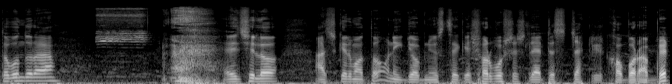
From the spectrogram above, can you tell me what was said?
তো বন্ধুরা এই ছিল আজকের মতো অনেক জব নিউজ থেকে সর্বশেষ লেটেস্ট চাকরির খবর আপডেট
